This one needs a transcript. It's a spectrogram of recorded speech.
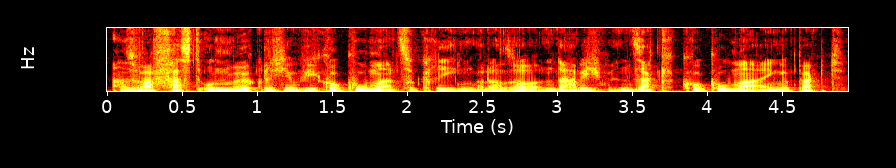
also war fast unmöglich, irgendwie Kurkuma zu kriegen oder so. Und da habe ich einen Sack Kurkuma eingepackt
